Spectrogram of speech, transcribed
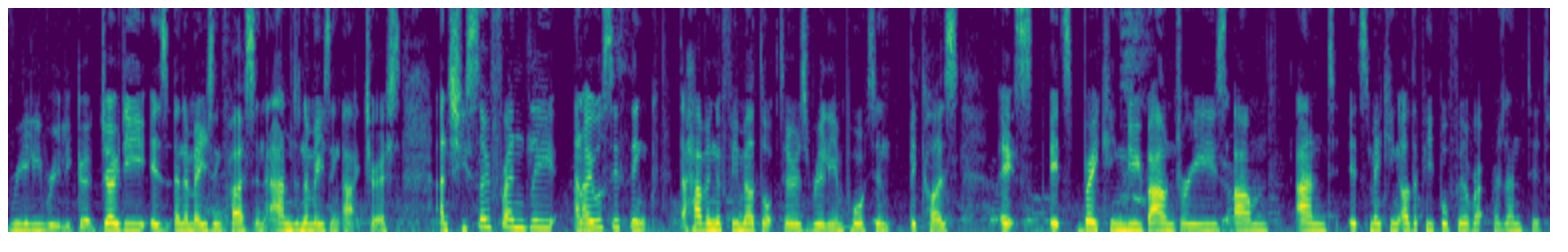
Really, really good. Jodie is an amazing person and an amazing actress, and she's so friendly. And I also think that having a female doctor is really important because it's it's breaking new boundaries um, and it's making other people feel represented.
